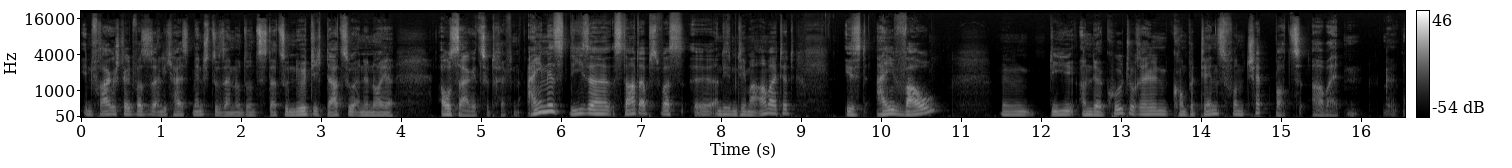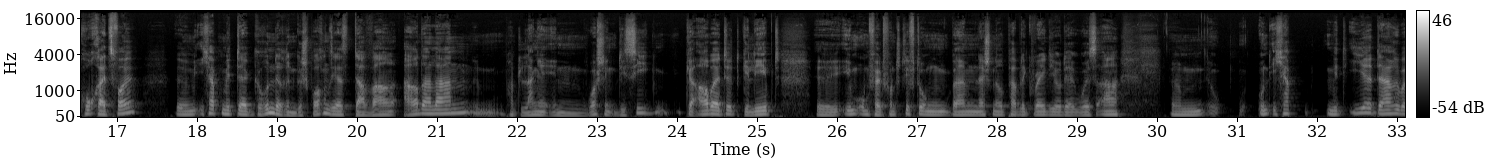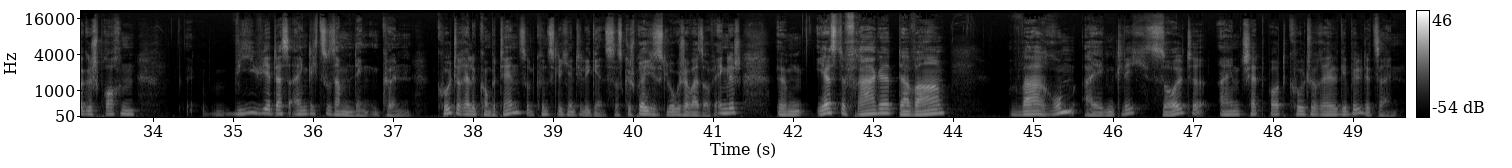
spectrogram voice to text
in Frage stellt, was es eigentlich heißt, Mensch zu sein und uns dazu nötigt, dazu eine neue Aussage zu treffen. Eines dieser Startups, was äh, an diesem Thema arbeitet, ist iVow. Äh, die an der kulturellen Kompetenz von Chatbots arbeiten. Hochreizvoll. Ähm, ich habe mit der Gründerin gesprochen. Sie heißt Davar Ardalan, hat lange in Washington DC gearbeitet, gelebt, äh, im Umfeld von Stiftungen beim National Public Radio der USA. Ähm, und ich habe mit ihr darüber gesprochen, wie wir das eigentlich zusammendenken können. Kulturelle Kompetenz und künstliche Intelligenz. Das Gespräch ist logischerweise auf Englisch. Ähm, erste Frage, da war, warum eigentlich sollte ein Chatbot kulturell gebildet sein?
